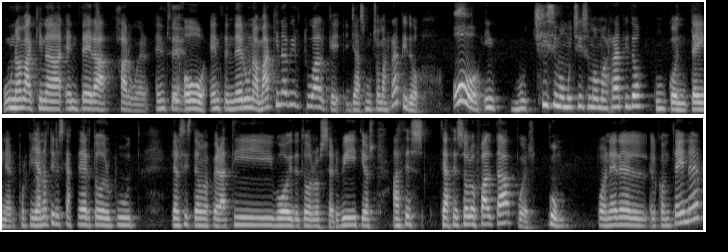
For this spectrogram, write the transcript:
una máquina entera hardware o encender una máquina virtual, que ya es mucho más rápido, o muchísimo, muchísimo más rápido un container, porque ya no tienes que hacer todo el boot del sistema operativo y de todos los servicios. Haces, te hace solo falta, pues, pum, poner el, container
